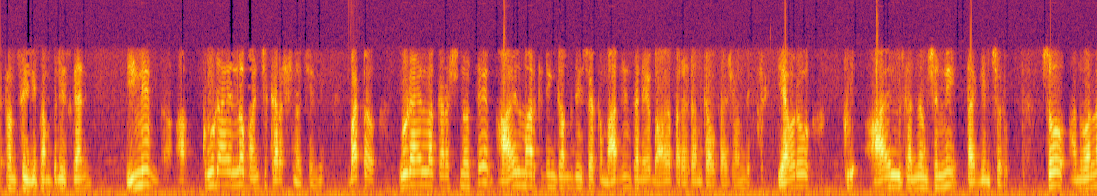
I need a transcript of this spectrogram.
ఎఫ్ఎంసీజీ కంపెనీస్ కానీ ఇండియన్ క్రూడ్ ఆయిల్లో మంచి కరెక్షన్ వచ్చింది. బట్ క్రూడ్ ఆయిల్లో కరెక్షన్ వస్తే ఆయిల్ మార్కెటింగ్ కంపెనీస్ యొక్క మార్జిన్స్ అనేవి బాగా పెరగడానికి అవకాశం ఉంది. ఎవరు ఆయిల్ కన్జంప్షన్ని తగ్గించరు. సో అందువల్ల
